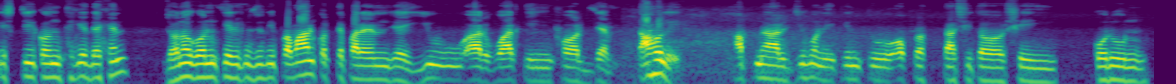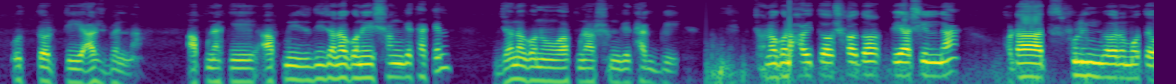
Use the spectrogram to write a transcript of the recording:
দৃষ্টিকোণ থেকে দেখেন, জনগণকে যদি প্রমাণ করতে পারেন যে you are working for them তাহলে আপনার জীবনে কিন্তু অপ্রত্যাশিত সেই করুণ উত্তরটি আসবেন না। আপনাকে, আপনি যদি জনগণের সঙ্গে থাকেন জনগণও আপনার সঙ্গে থাকবে। জনগণ হয়তো সদ ক্রিয়াশীল না, হঠাৎ স্ফুলিঙ্গর মতো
